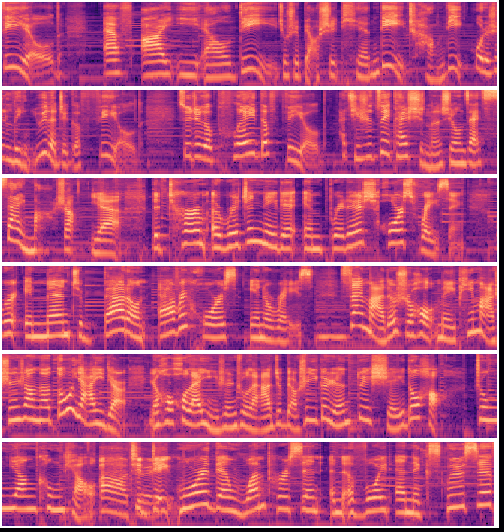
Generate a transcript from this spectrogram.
field。F I E L D 就是表示田地、场地或者是领域的这个 field，所以这个 play the field 它其实最开始呢是用在赛马上。Yeah, the term originated in British horse racing, where it meant to bet on every horse in a race。赛马的时候，每匹马身上呢都压一点儿，然后后来引申出来啊，就表示一个人对谁都好。 中央空调啊，to date more than one person and avoid an exclusive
